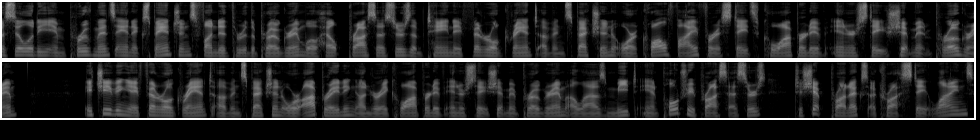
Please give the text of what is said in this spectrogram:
Facility improvements and expansions funded through the program will help processors obtain a federal grant of inspection or qualify for a state's cooperative interstate shipment program. Achieving a federal grant of inspection or operating under a cooperative interstate shipment program allows meat and poultry processors to ship products across state lines,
